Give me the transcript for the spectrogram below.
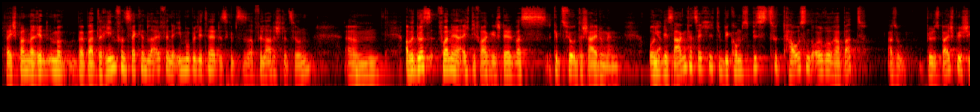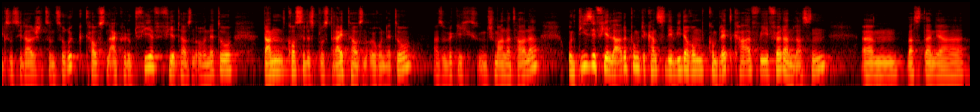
Vielleicht spannend, man redet immer bei Batterien von Second Life in der E-Mobilität, das gibt es auch für Ladestationen. Ähm, aber du hast vorhin ja eigentlich die Frage gestellt, was gibt es für Unterscheidungen? Und ja. wir sagen tatsächlich, du bekommst bis zu 1000 Euro Rabatt, also blödes Beispiel, schickst uns die Ladestation zurück, kaufst ein Aquädukt 4 für 4000 Euro netto, dann kostet es plus 3000 Euro netto, also wirklich ein schmaler Taler. Und diese vier Ladepunkte kannst du dir wiederum komplett KfW fördern lassen, ähm, was dann ja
